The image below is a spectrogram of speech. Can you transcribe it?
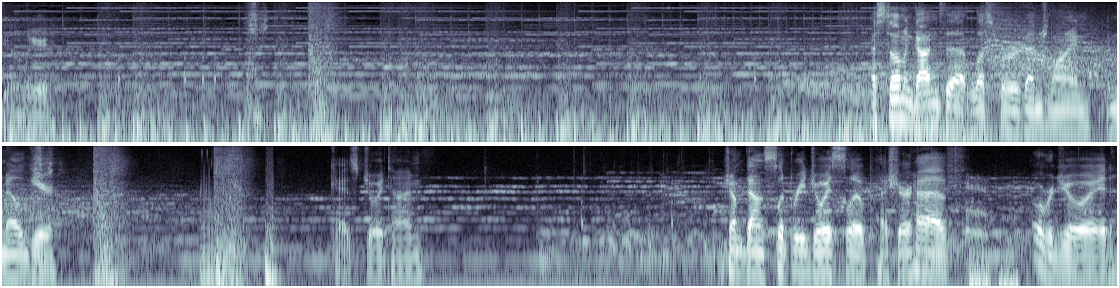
Feeling weird. I still haven't gotten to that Lust for Revenge line in Metal Gear. Okay, it's joy time. Jump down slippery joy slope. I sure have. Overjoyed.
